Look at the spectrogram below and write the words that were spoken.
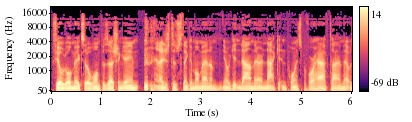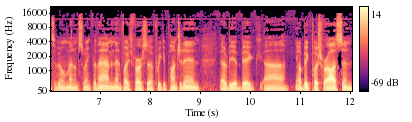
Field goal makes it a one possession game, and I just was thinking momentum. You know, getting down there and not getting points before halftime that was a momentum swing for them, and then vice versa. If we could punch it in, that would be a big, uh, you know, big push for us. And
